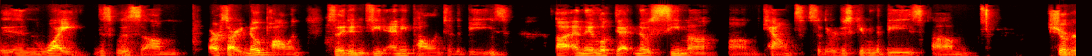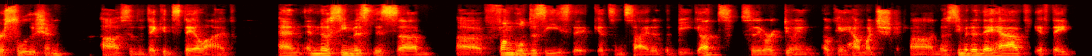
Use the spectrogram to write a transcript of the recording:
in white. This was, um, or sorry, no pollen. So they didn't feed any pollen to the bees. Uh, and they looked at nosema um, counts. So they were just giving the bees um, sugar solution uh, so that they could stay alive. And, and nosema is this um, uh, fungal disease that gets inside of the bee guts. So they were doing, okay, how much uh, nosema did they have? If they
